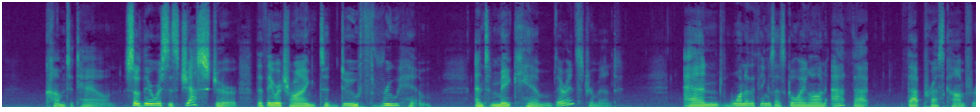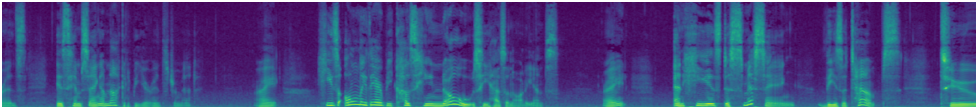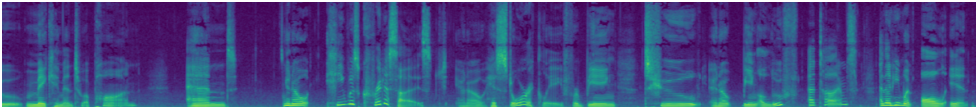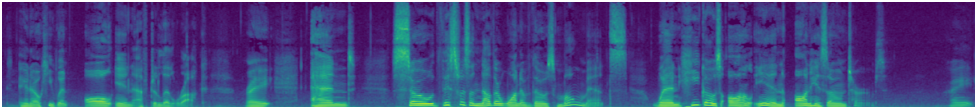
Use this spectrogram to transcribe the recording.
come to town. So there was this gesture that they were trying to do through him and to make him their instrument. And one of the things that's going on at that that press conference is him saying, I'm not going to be your instrument. Right? He's only there because he knows he has an audience. Right? And he is dismissing these attempts to make him into a pawn. And, you know, he was criticized, you know, historically for being too, you know, being aloof at times. And then he went all in. You know, he went all in after Little Rock, right? And so this was another one of those moments when he goes all in on his own terms, right?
